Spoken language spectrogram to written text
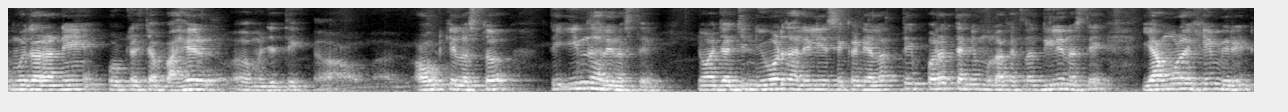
उमेदवारांनी पोर्टलच्या बाहेर म्हणजे ते आऊट केलं असतं. ते इन झाले नसते. किंवा ज्यांची निवड झालेली आहे सेकंड याला ते परत त्यांनी मुलाखतला दिले नसते. यामुळं हे मेरिट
